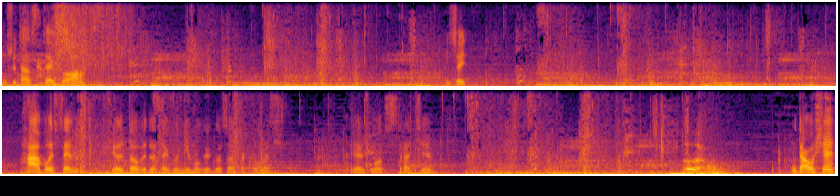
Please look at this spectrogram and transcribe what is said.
muszę teraz tego. Aha, bo jestem fioletowy, dlatego nie mogę go zaatakować. Ja już moc straciłem. Udało się?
